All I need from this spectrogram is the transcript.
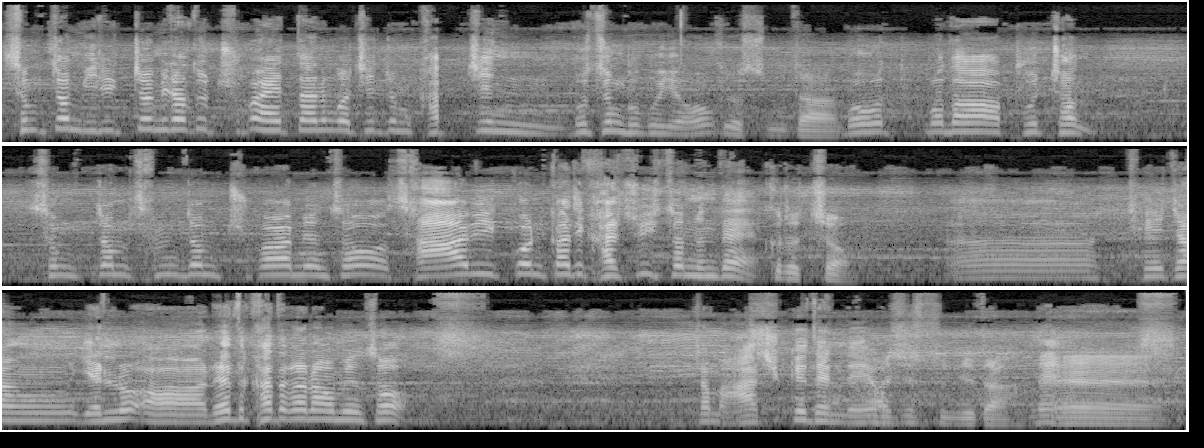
승점 1점이라도 추가했다는 것이 좀 값진 무승부고요. 그렇습니다. 무엇보다 부천 승점 3점 추가하면서 4위권까지 갈 수 있었는데 그렇죠. 아, 퇴장 옐로 아, 레드 카드가 나오면서 참 아쉽게 됐네요. 아쉽습니다. 네. 예.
